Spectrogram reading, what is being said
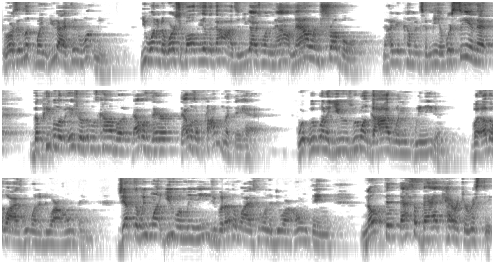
The Lord said, Look, when you guys didn't want me, you wanted to worship all the other gods, and you guys went now, now in trouble. Now you're coming to me. And we're seeing that the people of Israel, that was kind of a that was their that was a problem that they had. We, we want to use, we want God when we need him, but otherwise we want to do our own thing. Jephthah, we want you when we need you, but otherwise we want to do our own thing. Note that that's a bad characteristic,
